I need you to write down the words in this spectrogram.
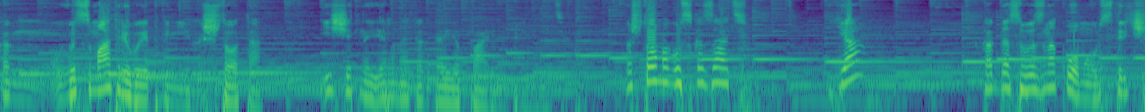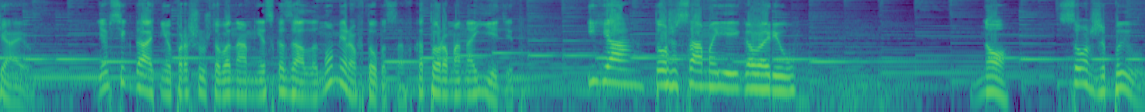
как высматривает в них что-то. Ищет, наверное, когда ее парень приедет. Но что могу сказать? Я, когда свою знакомую встречаю, я всегда от нее прошу, чтобы она мне сказала номер автобуса, в котором она едет. И я то же самое ей говорю. Но сон же был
